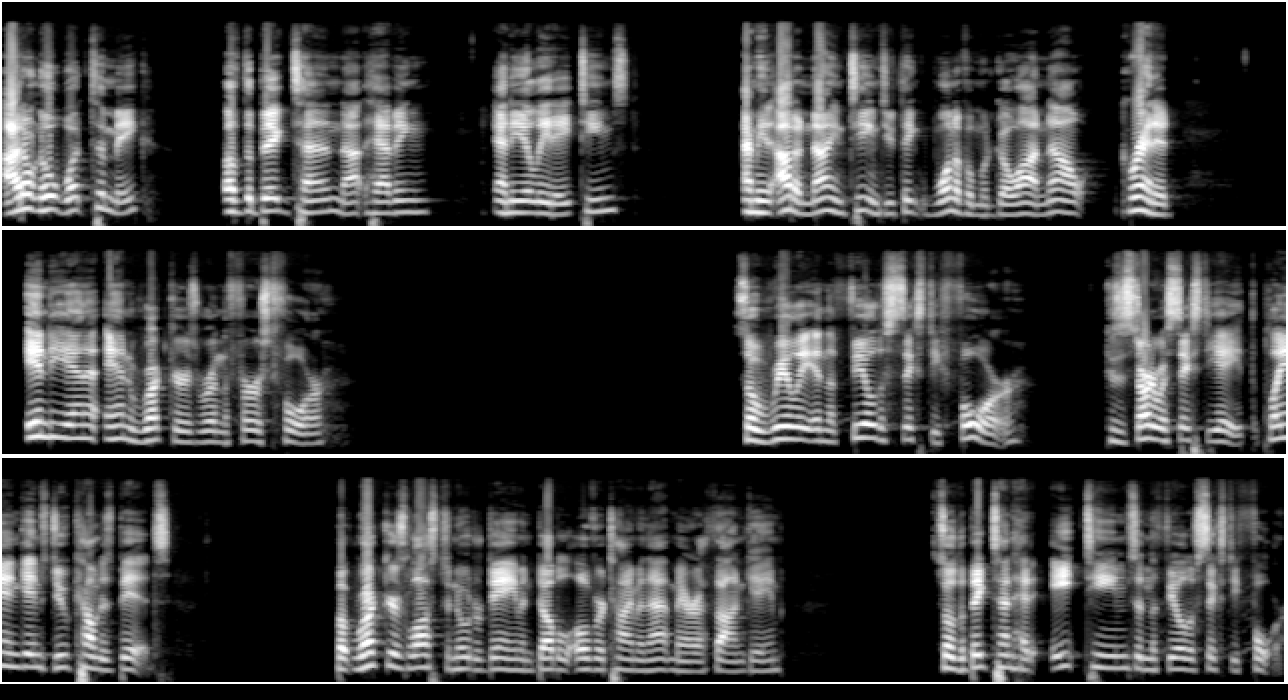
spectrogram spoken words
I don't know what to make of the Big Ten not having any Elite Eight teams. I mean, out of nine teams, you'd think one of them would go on. Now, granted, Indiana and Rutgers were in the first four. So, really, in the field of 64, because it started with 68, the play in games do count as bids. But Rutgers lost to Notre Dame in double overtime in that marathon game. So the Big Ten had eight teams in the field of 64.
